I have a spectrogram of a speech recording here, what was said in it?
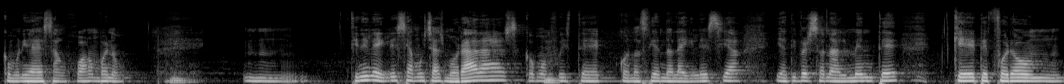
comunidad de San Juan. Bueno, mm. Mmm, tiene la iglesia muchas moradas. ¿Cómo mm. fuiste conociendo la iglesia y a ti personalmente qué te fueron,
